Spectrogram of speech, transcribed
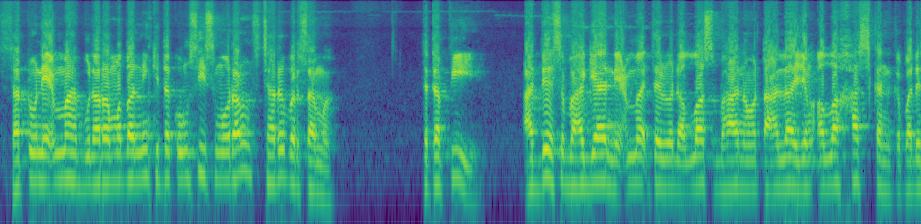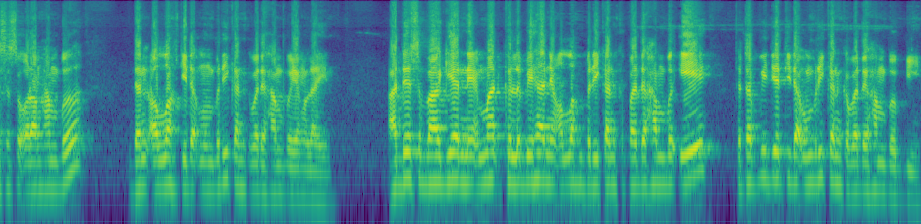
Satu nikmat bulan Ramadan ni kita kongsi semua orang secara bersama. Tetapi ada sebahagian nikmat daripada Allah Subhanahu Wa Taala yang Allah khaskan kepada seseorang hamba dan Allah tidak memberikan kepada hamba yang lain. Ada sebahagian nikmat kelebihan yang Allah berikan kepada hamba A tetapi dia tidak memberikan kepada hamba B.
